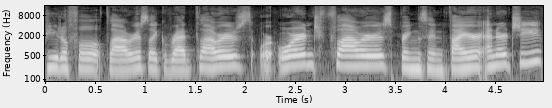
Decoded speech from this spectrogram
beautiful flowers like red flowers or orange flowers, brings in fire energy.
